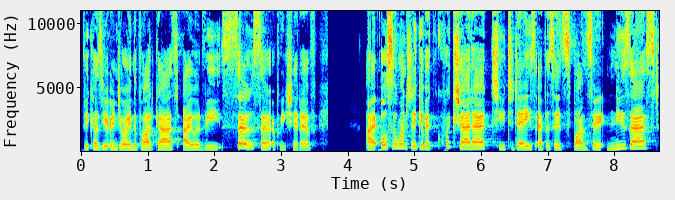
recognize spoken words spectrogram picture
because you're enjoying the podcast, I would be so, so appreciative. I also wanted to give a quick shout out to today's episode sponsor, Nuzest.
